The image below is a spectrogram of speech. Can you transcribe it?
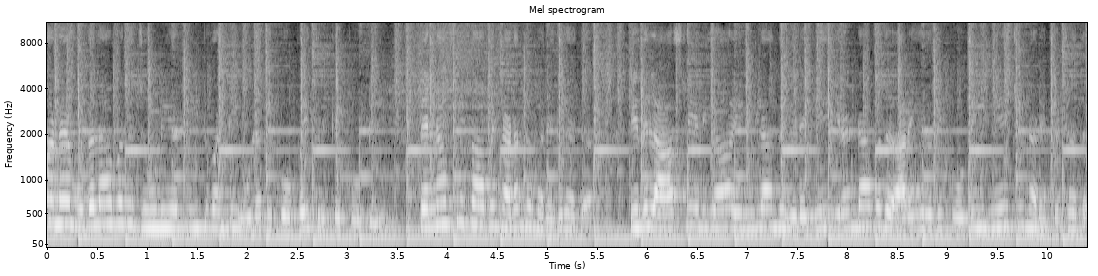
பெண்களுக்கான முதலாவது ஜூனியர் டி டுவெண்டி உலகக்கோப்பை கிரிக்கெட் போட்டி தென்னாப்பிரிக்காவில் நடந்து வருகிறது. இதில் ஆஸ்திரேலியா இங்கிலாந்து இடையே இரண்டாவது அரையிறுதிப் போட்டி நேற்று நடைபெற்றது.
